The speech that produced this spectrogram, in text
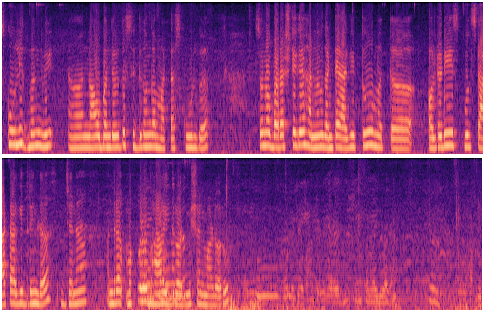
ಸ್ಕೂಲಿಗೆ ಬಂದ್ವಿ. ನಾವು ಬಂದಿರೋದು ಸಿದ್ಧಗಂಗಾ ಮಠ ಸ್ಕೂಲ್ಗೆ ಸೊ ನಾವು ಬರೋಷ್ಟಿಗೆ ಹನ್ನೊಂದು ಗಂಟೆ ಆಗಿತ್ತು ಮತ್ತು ಆಲ್ರೆಡಿ ಸ್ಕೂಲ್ ಸ್ಟಾರ್ಟ್ ಆಗಿದ್ದರಿಂದ ಜನ ಅಂದ್ರೆ ಮಕ್ಕಳು ಭಾಳ ಇದ್ರು ಅಡ್ಮಿಷನ್ ಮಾಡೋರು. ಇವಾಗ. ಹಾಸ್ಟೆಲ್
